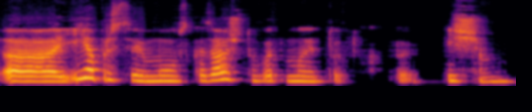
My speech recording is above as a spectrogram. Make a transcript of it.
я просто ему сказала, что вот мы тут как бы ищем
